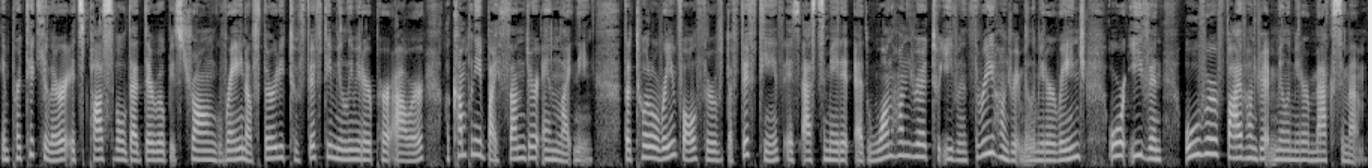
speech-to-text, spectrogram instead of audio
in particular, it's possible that there will be strong rain of 30 to 50 millimeter per hour, accompanied by thunder and lightning. The total rainfall through the 15th is estimated at 100 to even 300 millimeter range, or even over 500 millimeter maximum.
